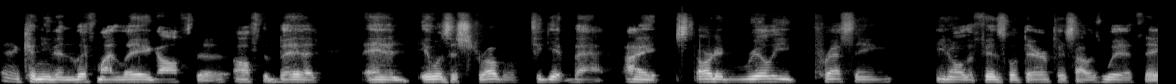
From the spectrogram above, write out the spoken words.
and couldn't even lift my leg off the off the bed, and it was a struggle to get back. I started really pressing, you know, the physical therapist I was with. They,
